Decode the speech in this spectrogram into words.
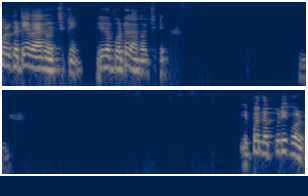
கொழுக்கட்டையை வேக வச்சுட்டேன். இதை போட்டு வேக வச்சுட்டேன். இப்போ இந்த புடி கொழு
